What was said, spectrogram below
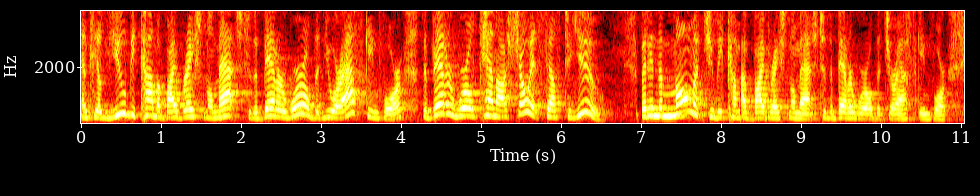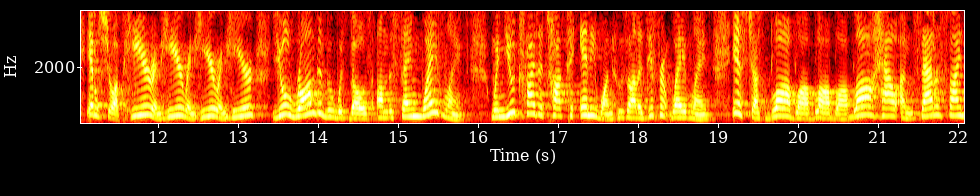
Until you become a vibrational match to the better world that you are asking for, the better world cannot show itself to you. But in the moment you become a vibrational match to the better world that you're asking for, it'll show up here and here and here and here. You'll rendezvous with those on the same wavelength. When you try to talk to anyone who's on a different wavelength, it's just blah, blah, blah, blah, blah. How unsatisfying.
